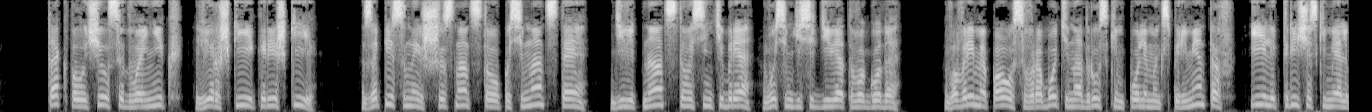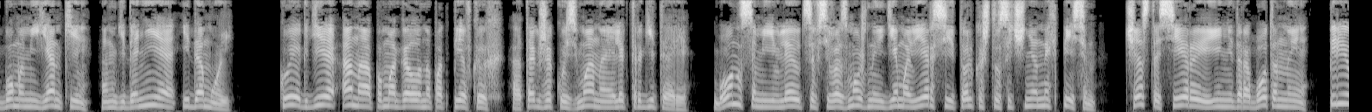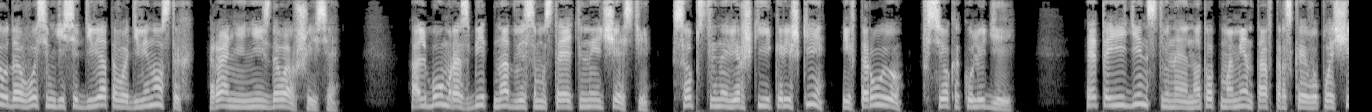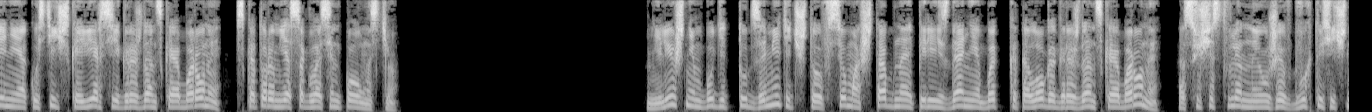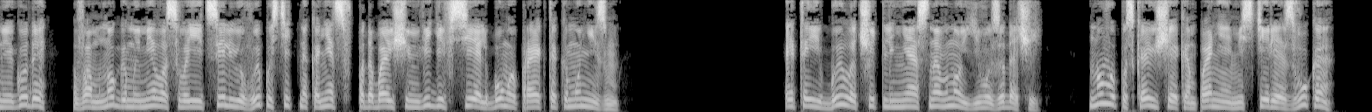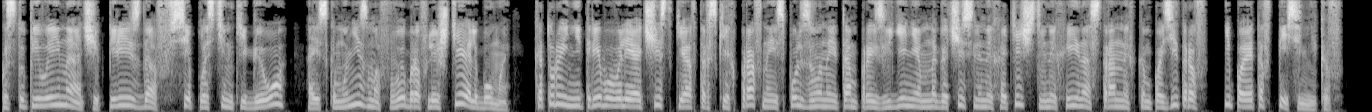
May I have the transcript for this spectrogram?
Так получился двойник «Вершки и корешки», записанный с 16 по 17, 19 сентября 89 года, во время пауз в работе над русским полем экспериментов и электрическими альбомами Янки, Ангидония и Домой. Кое-где она помогала на подпевках, а также Кузьма на электрогитаре. Бонусами являются всевозможные демо-версии только что сочиненных песен, часто серые и недоработанные, периода 89-90-х, ранее не издававшиеся. Альбом разбит на две самостоятельные части, собственно, вершки и корешки, и вторую «Все как у людей». Это единственное на тот момент авторское воплощение акустической версии гражданской обороны, с которым я согласен полностью. Не лишним будет тут заметить, что все масштабное переиздание бэк-каталога гражданской обороны, осуществленное уже в 2000-е годы, во многом имело своей целью выпустить, наконец, в подобающем виде все альбомы проекта «Коммунизм». Это и было чуть ли не основной его задачей. Но выпускающая компания «Мистерия звука» поступила иначе, переиздав все пластинки ГО, а из коммунизмов выбрав лишь те альбомы, которые не требовали очистки авторских прав на использованные там произведения многочисленных отечественных и иностранных композиторов и поэтов-песенников.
